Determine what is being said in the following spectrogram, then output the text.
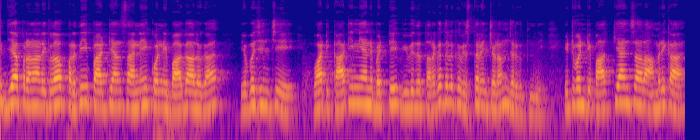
విద్యా ప్రణాళికలో ప్రతి పాఠ్యాంశాన్ని కొన్ని భాగాలుగా విభజించి వాటి కాఠిన్యాన్ని బట్టి వివిధ తరగతులకు విస్తరించడం జరుగుతుంది. ఇటువంటి పాఠ్యాంశాల అమరిక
